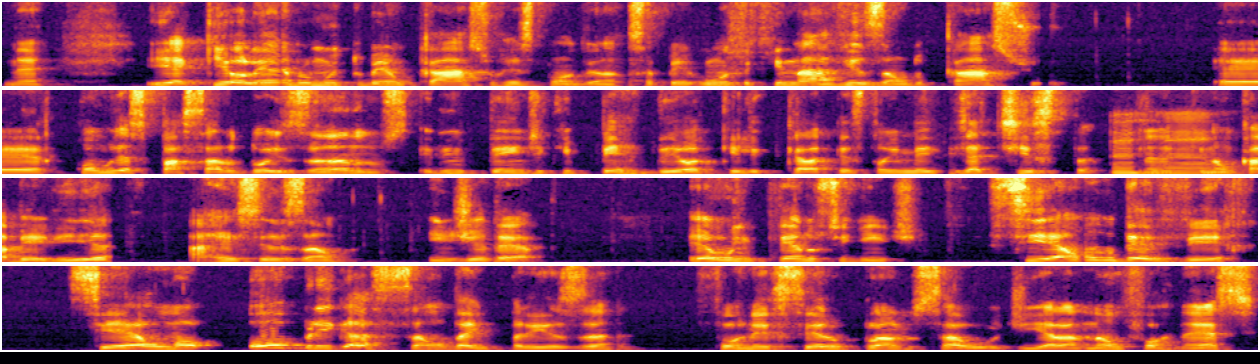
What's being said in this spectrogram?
né? E aqui eu lembro muito bem o Cássio respondendo essa pergunta, que na visão do Cássio, é, como já se passaram dois anos, ele entende que perdeu aquele, aquela questão imediatista, né? uhum. né? que não caberia a rescisão indireta. Eu entendo o seguinte: se é um dever, se é uma obrigação da empresa fornecer o plano de saúde e ela não fornece,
